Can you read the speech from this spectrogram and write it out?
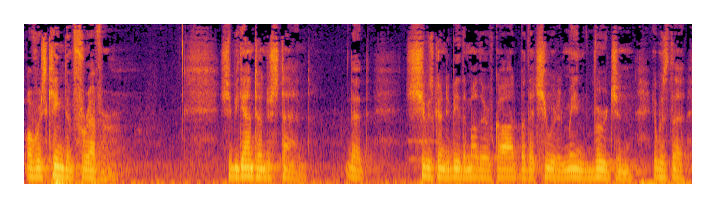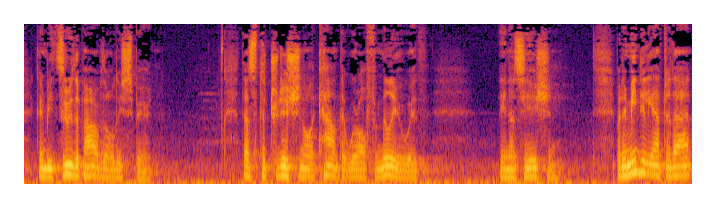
over his kingdom forever she began to understand that she was going to be the mother of God, but that she would remain virgin. It was the, going to be through the power of the Holy Spirit. That's the traditional account that we're all familiar with, the Annunciation. But immediately after that,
